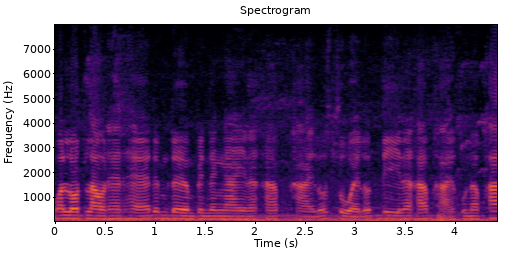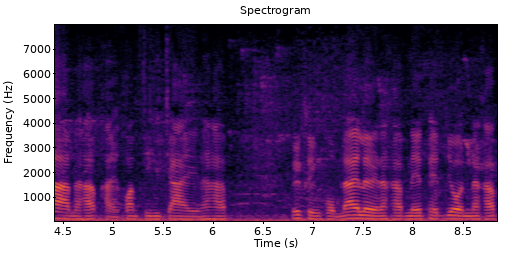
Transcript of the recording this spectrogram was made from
ว่ารถเราแท้ๆเดิมๆเป็นยังไงนะครับ ขายรถสวยรถดีนะครับ ขายคุณภาพนะครับ ขายความจริงใจนะครับ นึกถึงผมได้เลยนะครับเนทเพชรยนต์นะครับ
